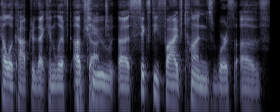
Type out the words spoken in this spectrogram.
helicopter that can lift up to uh, 65 tons worth of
